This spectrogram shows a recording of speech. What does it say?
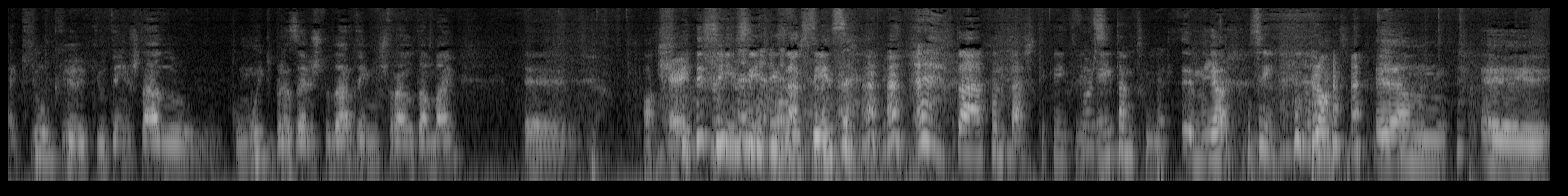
aquilo que, que eu tenho estado com muito prazer a estudar tem mostrado também. é, ok, Sim, sim, com exato. licença. Está fantástico. Aí aí está muito melhor. É melhor. Sim. Pronto. Hum, é,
